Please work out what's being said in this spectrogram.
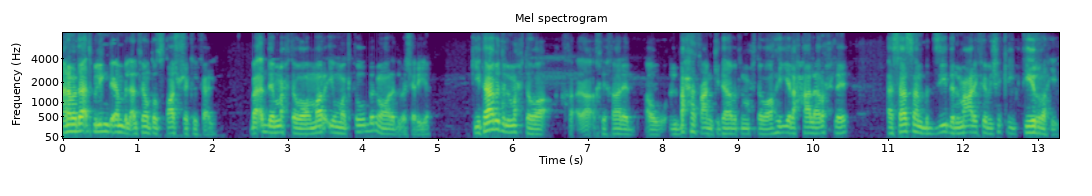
أنا بدأت بلينكد ان بال 2019 بشكل فعلي. بقدم محتوى مرئي ومكتوب بالموارد البشرية. كتابة المحتوى أخي خالد أو البحث عن كتابة المحتوى هي لحالها رحلة أساسا بتزيد المعرفة بشكل كثير رهيب.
